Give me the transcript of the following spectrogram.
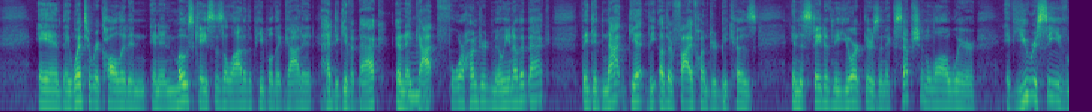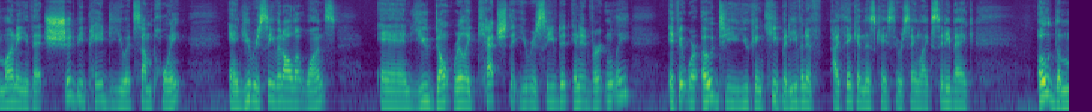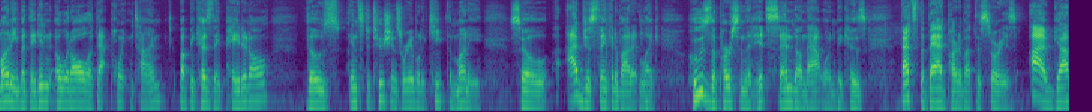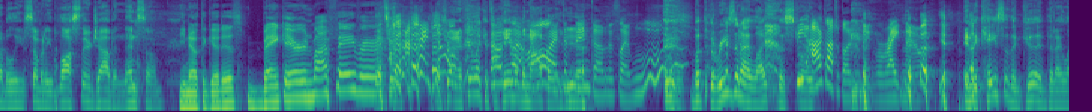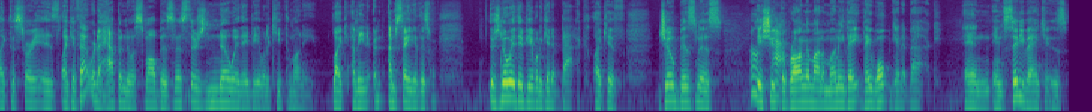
And they went to recall it. And, and in most cases, a lot of the people that got it had to give it back and they mm-hmm. got 400 million of it back. They did not get the other 500 because in the state of New York, there's an exception law where if you receive money that should be paid to you at some point and you receive it all at once, and you don't really catch that you received it inadvertently, if it were owed to you, you can keep it, even if I think in this case they were saying like Citibank owed the money, but they didn't owe it all at that point in time. But because they paid it all, those institutions were able to keep the money. So I'm just thinking about it and like, who's the person that hit send on that one? Because that's the bad part about this story is I've got to believe somebody lost their job and then some. You know what the good is? Bank error in my favor. That's right. I That's right. I feel like it's a game of Monopoly. all I can Yeah. think of is like, woo. But the reason I like this See, story I got to go to the bank right now. in the case of the good that I like the story is like if that were to happen to a small business, there's no way they'd be able to keep the money. Like, I mean, I'm saying it this way. There's no way they'd be able to get it back. Like if Joe Business oh, issued yeah. the wrong amount of money, they they won't get it back. And and Citibank is,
